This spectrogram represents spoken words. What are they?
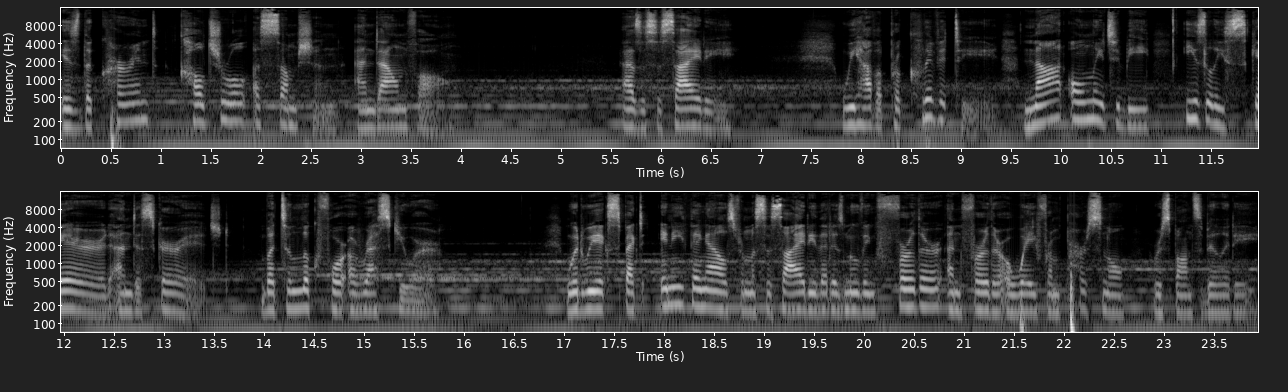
is the current cultural assumption and downfall. As a society, we have a proclivity not only to be easily scared and discouraged, but to look for a rescuer. Would we expect anything else from a society that is moving further and further away from personal responsibility?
